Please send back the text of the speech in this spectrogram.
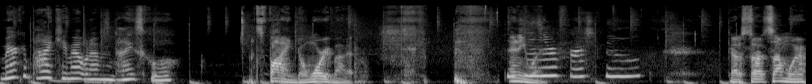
American Pie came out when I was in high school. It's fine. Don't worry about it. This Anyway. was her first film. Got to start somewhere.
